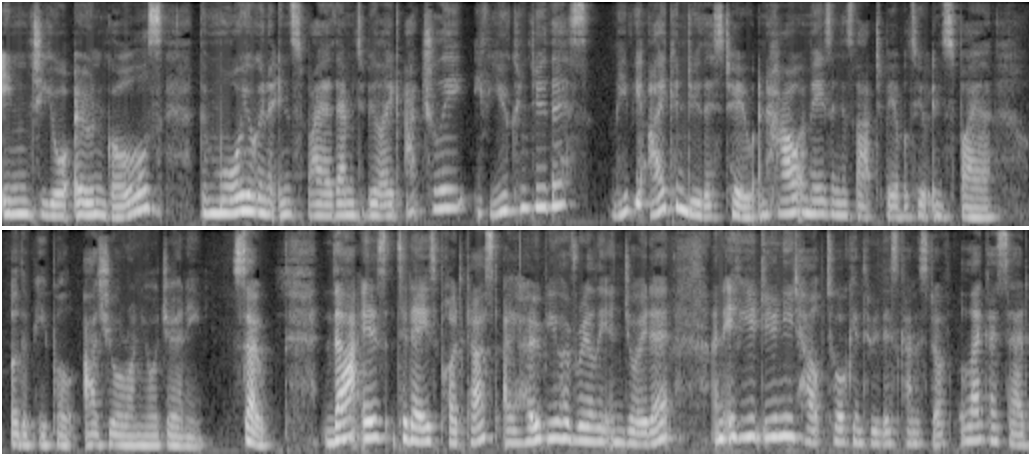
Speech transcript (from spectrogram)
into your own goals, the more you're going to inspire them to be like, actually, if you can do this, maybe I can do this too. And how amazing is that to be able to inspire other people as you're on your journey? So, that is today's podcast. I hope you have really enjoyed it. And if you do need help talking through this kind of stuff, like I said,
